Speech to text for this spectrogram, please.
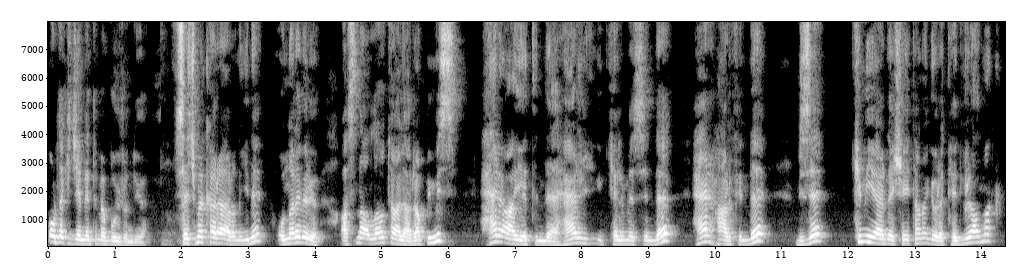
oradaki cennetime buyurun diyor. Seçme kararını yine onlara veriyor. Aslında Allahu Teala Rabbimiz her ayetinde, her kelimesinde, her harfinde bize kimi yerde şeytana göre tedbir almak,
